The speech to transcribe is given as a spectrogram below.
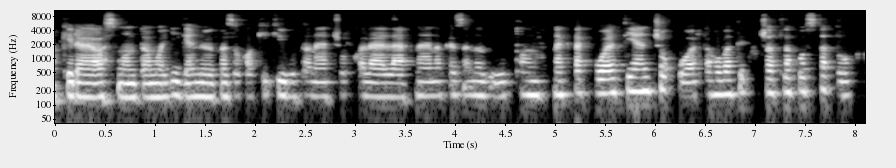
akire azt mondtam, hogy igen, ők azok, akik jó tanácsokkal ellátnának ezen az úton. Nektek volt ilyen csoport, ahova ti csatlakoztatok?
